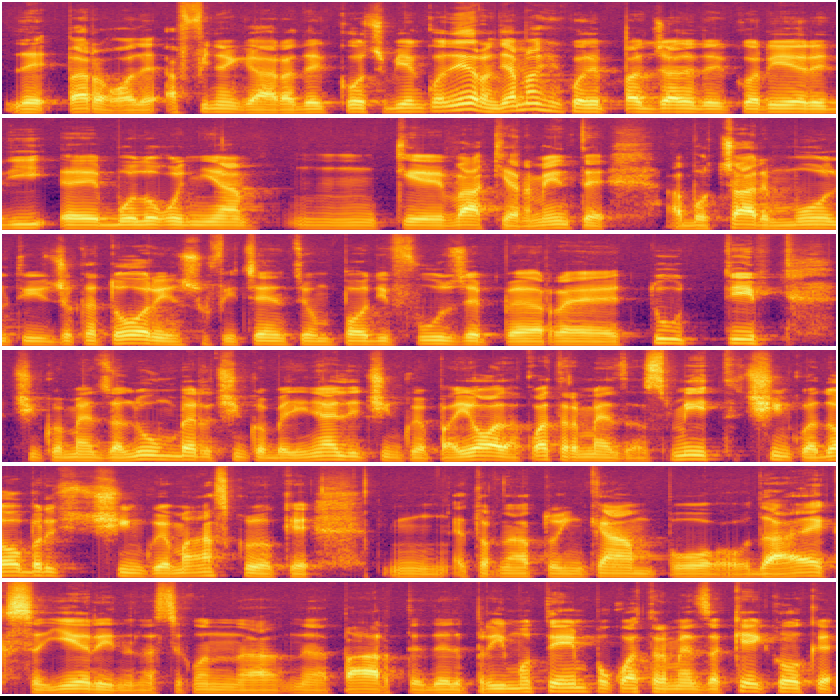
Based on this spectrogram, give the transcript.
le parole a fine gara del coach bianconero, andiamo anche con le pagelle del Corriere di eh, Bologna mh, mm, che va chiaramente a bocciare molti giocatori, insufficienze un po' diffuse per eh, tutti, 5,5 Lumber, 5 Bellinelli, 5 Paiola, 4,5 Smith, 5 Dobric, 5 Mascolo che mh, mm, è tornato in campo da ex ieri nella seconda nella parte del primo tempo, 4,5 Keikok,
